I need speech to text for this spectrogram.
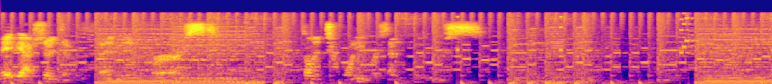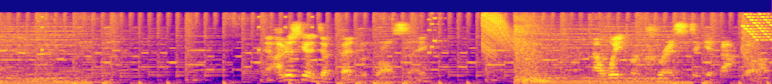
Maybe I should defend it first. It's only 20% loose. I'm just gonna defend with Ross Now wait for Kris to get back up.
